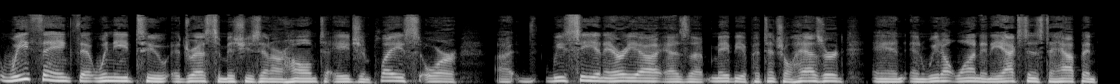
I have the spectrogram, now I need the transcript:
we think that we need to address some issues in our home to age in place, or uh, we see an area as a, maybe a potential hazard, and and we don't want any accidents to happen.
